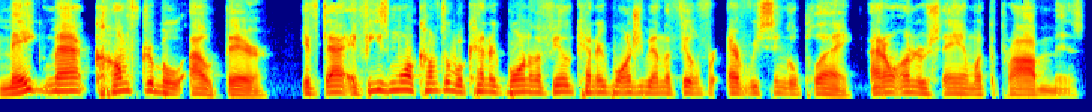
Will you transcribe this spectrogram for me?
Make Matt comfortable out there. If that if he's more comfortable Kendrick Bourne on the field, Kendrick Bourne should be on the field for every single play. I don't understand what the problem is.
